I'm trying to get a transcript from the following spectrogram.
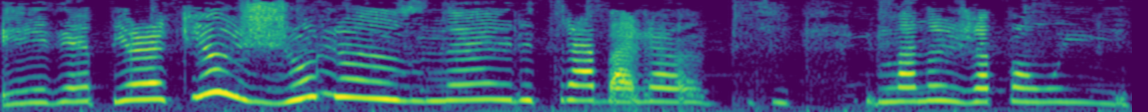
ele é pior que o Júlio, né, ele trabalha lá no Japão e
